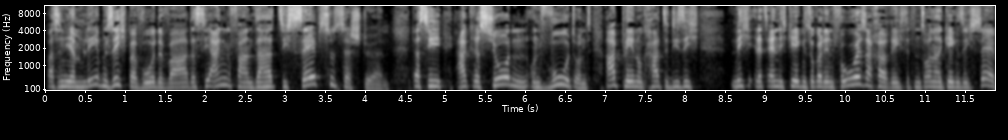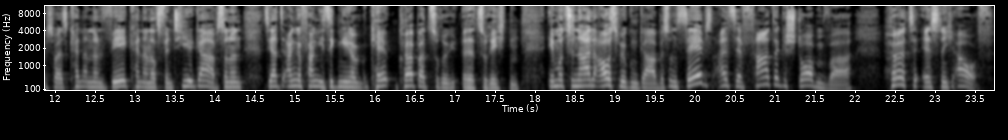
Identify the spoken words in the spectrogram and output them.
was in ihrem Leben sichtbar wurde, war, dass sie angefangen hat, sich selbst zu zerstören. Dass sie Aggressionen und Wut und Ablehnung hatte, die sich nicht letztendlich gegen sogar den Verursacher richteten, sondern gegen sich selbst, weil es keinen anderen Weg, kein anderes Ventil gab, sondern sie hat angefangen, sich gegen ihren Körper zu, äh, zu richten. Emotionale Auswirkungen gab es. Und selbst als der Vater gestorben war, hörte es nicht auf.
